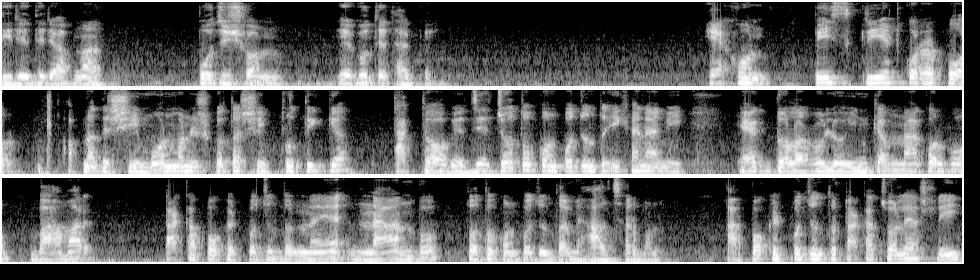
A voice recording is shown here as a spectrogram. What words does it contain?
ধীরে ধীরে আপনার পজিশন এগোতে থাকবে। এখন পেজ ক্রিয়েট করার পর আপনাদের সেই মন মানসিকতা, সেই প্রতিজ্ঞা থাকতে হবে যে যতক্ষণ পর্যন্ত এখানে আমি এক ডলার হইলেও ইনকাম না করব বা আমার টাকা পকেট পর্যন্ত না- আনব, ততক্ষণ পর্যন্ত আমি হাল ছাড়বো না। আর পকেট পর্যন্ত টাকা চলে আসলেই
